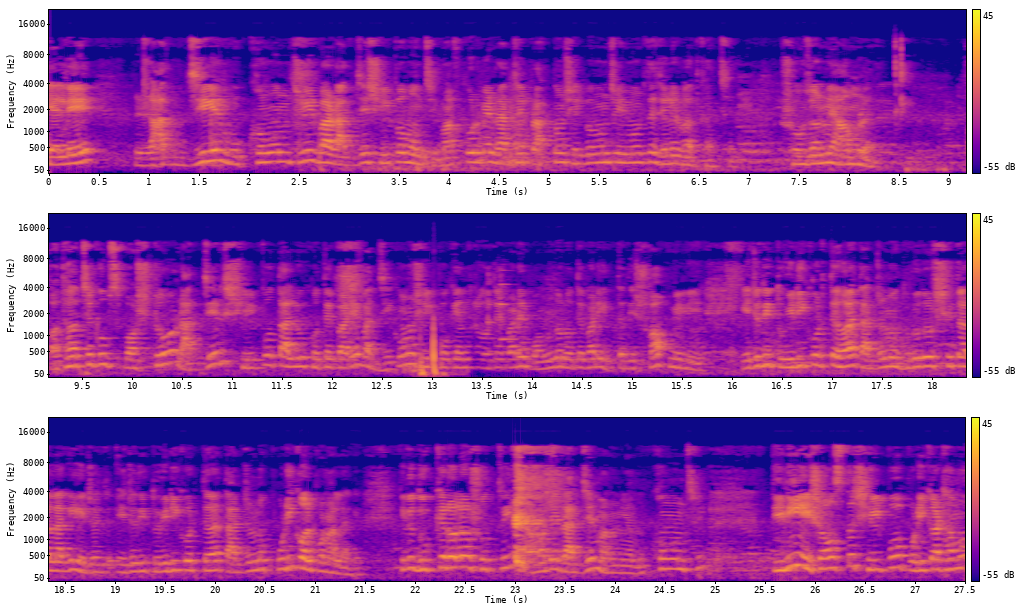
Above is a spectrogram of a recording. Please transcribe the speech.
গেলে রাজ্যের মুখ্যমন্ত্রীর বা রাজ্যের শিল্পমন্ত্রী, মাফ করবেন, রাজ্যের প্রাক্তন শিল্পমন্ত্রী এই মুহূর্তে জেলের ভাত খাচ্ছেন। সৌজন্যে আমরা। কথা হচ্ছে খুব স্পষ্ট, রাজ্যের শিল্প তালুক হতে পারে বা যে কোনো শিল্প কেন্দ্র হতে পারে, বন্দর হতে পারে, ইত্যাদি সব মিলিয়ে। এ যদি তৈরি করতে হয়, তার জন্য দূরদর্শিতা লাগে এ যদি তৈরি করতে হয়, তার জন্য পরিকল্পনা লাগে। কিন্তু দুঃখের হলেও সত্যি, আমাদের রাজ্যের মাননীয় মুখ্যমন্ত্রী তিনি এই সমস্ত শিল্প, পরিকাঠামো,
